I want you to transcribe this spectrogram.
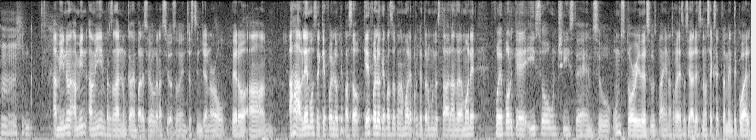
Mm, A mí, no, a, mí, a mí en personal nunca me pareció gracioso, en just in general, pero... um, ajá, hablemos de qué fue lo que pasó. ¿Qué fue lo que pasó con Amore? Porque todo el mundo estaba hablando de Amore. Fue porque hizo un chiste en su... Un story de sus páginas redes sociales, no sé exactamente cuál,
